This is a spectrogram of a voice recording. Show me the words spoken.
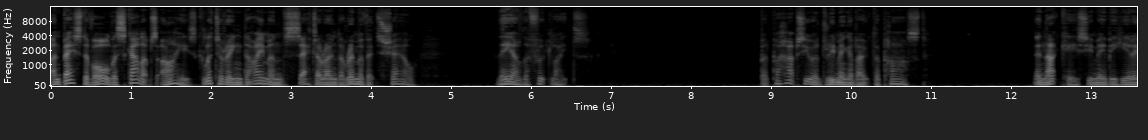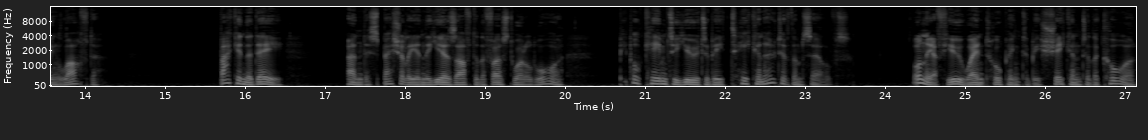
And best of all, the scallop's eyes, glittering diamonds set around the rim of its shell. They are the footlights. But perhaps you are dreaming about the past. In that case, you may be hearing laughter. Back in the day, and especially in the years after the First World War, people came to you to be taken out of themselves. Only a few went hoping to be shaken to the core,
